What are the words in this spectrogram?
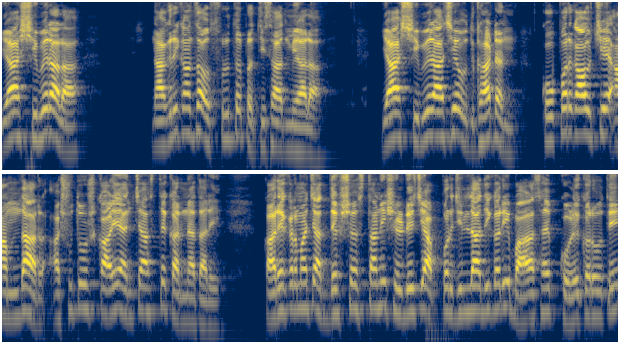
या शिबिराला नागरिकांचा उत्स्फूर्त प्रतिसाद मिळाला. या शिबिराचे उद्घाटन कोपरगावचे आमदार आशुतोष काळे यांच्या हस्ते करण्यात आले. कार्यक्रमाच्या अध्यक्षस्थानी शिर्डीचे अप्पर जिल्हाधिकारी बाळासाहेब कोळेकर होते.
